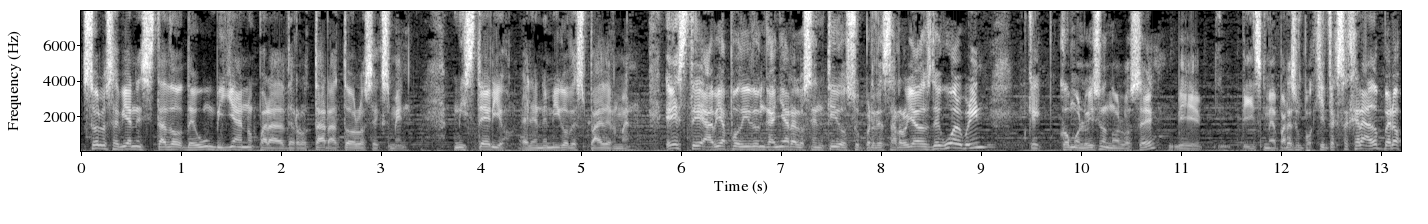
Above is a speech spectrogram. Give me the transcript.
solo se había necesitado de un villano para derrotar a todos los X-Men. Misterio, el enemigo de Spider-Man. Este había podido engañar a los sentidos superdesarrollados de Wolverine, que cómo lo hizo no lo sé, y, me parece un poquito exagerado, pero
